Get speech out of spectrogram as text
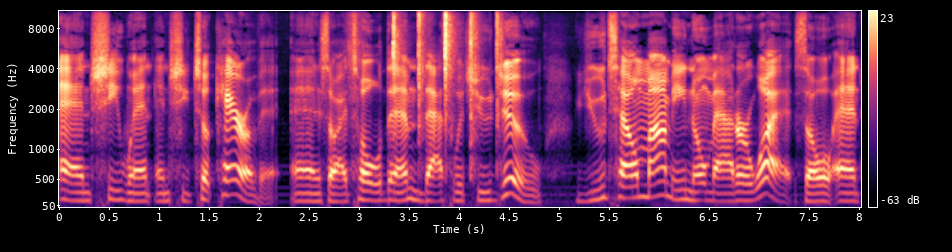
and she went and she took care of it. And so i told them that's what you do. You tell mommy no matter what. So and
